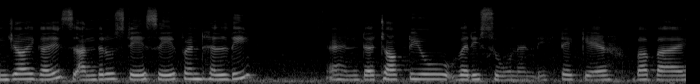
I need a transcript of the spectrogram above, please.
ఎంజాయ్ గైస్ అందరూ stay safe and healthy and talk to you very soon అండి. Take care bye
